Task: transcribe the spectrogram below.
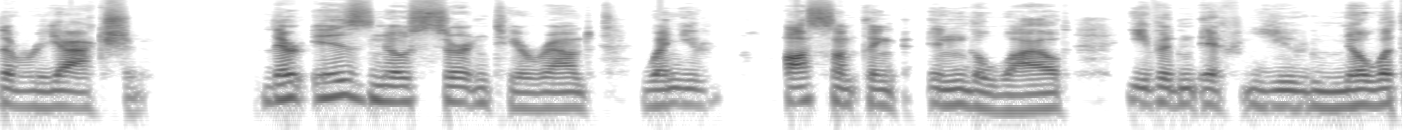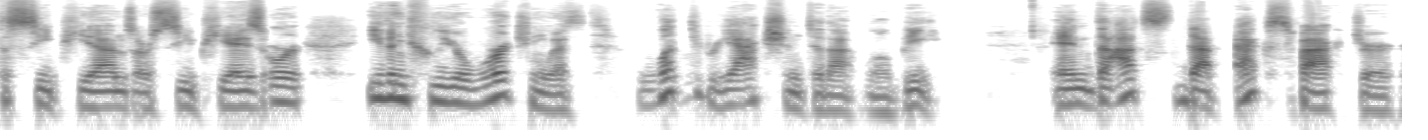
the reaction. There is no certainty around when you toss something in the wild, even if you know what the CPMs or CPAs or even who you're working with, what the reaction to that will be. And that's that X factor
